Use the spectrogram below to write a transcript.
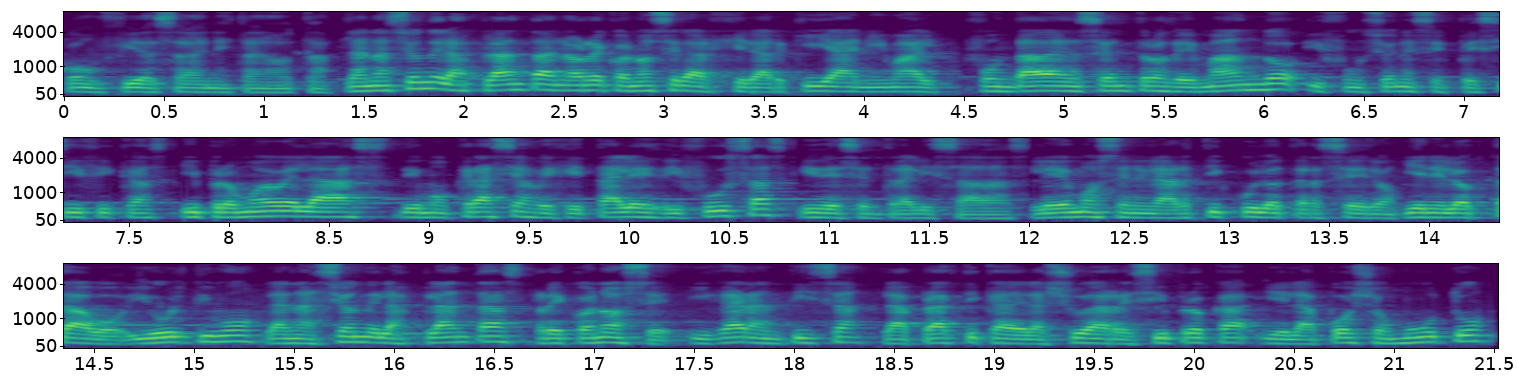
confiesa en esta nota. La nación de las plantas no reconoce la jerarquía animal, fundada en centros de mando y funciones específicas, y promueve las democracias vegetales difusas y descentralizadas. Leemos en el artículo tercero y en el octavo y último, la nación de las plantas reconoce y garantiza la práctica de de la ayuda recíproca y el apoyo mutuo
